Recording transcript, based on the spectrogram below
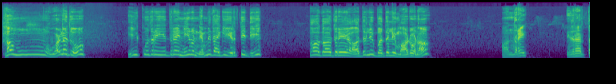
ಹಂ ಒಳ್ಳೆದು. ಈ ಕುದುರೆ ಇದ್ರೆ ನೀನು ನೆಮ್ಮದಿಯಾಗಿ ಇರ್ತಿದ್ದಿ. ಹಾಗಾದ್ರೆ ಅದಲಿ ಬದಲಿ ಮಾಡೋಣ? ಅಂದ್ರೆ ಇದರರ್ಥ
